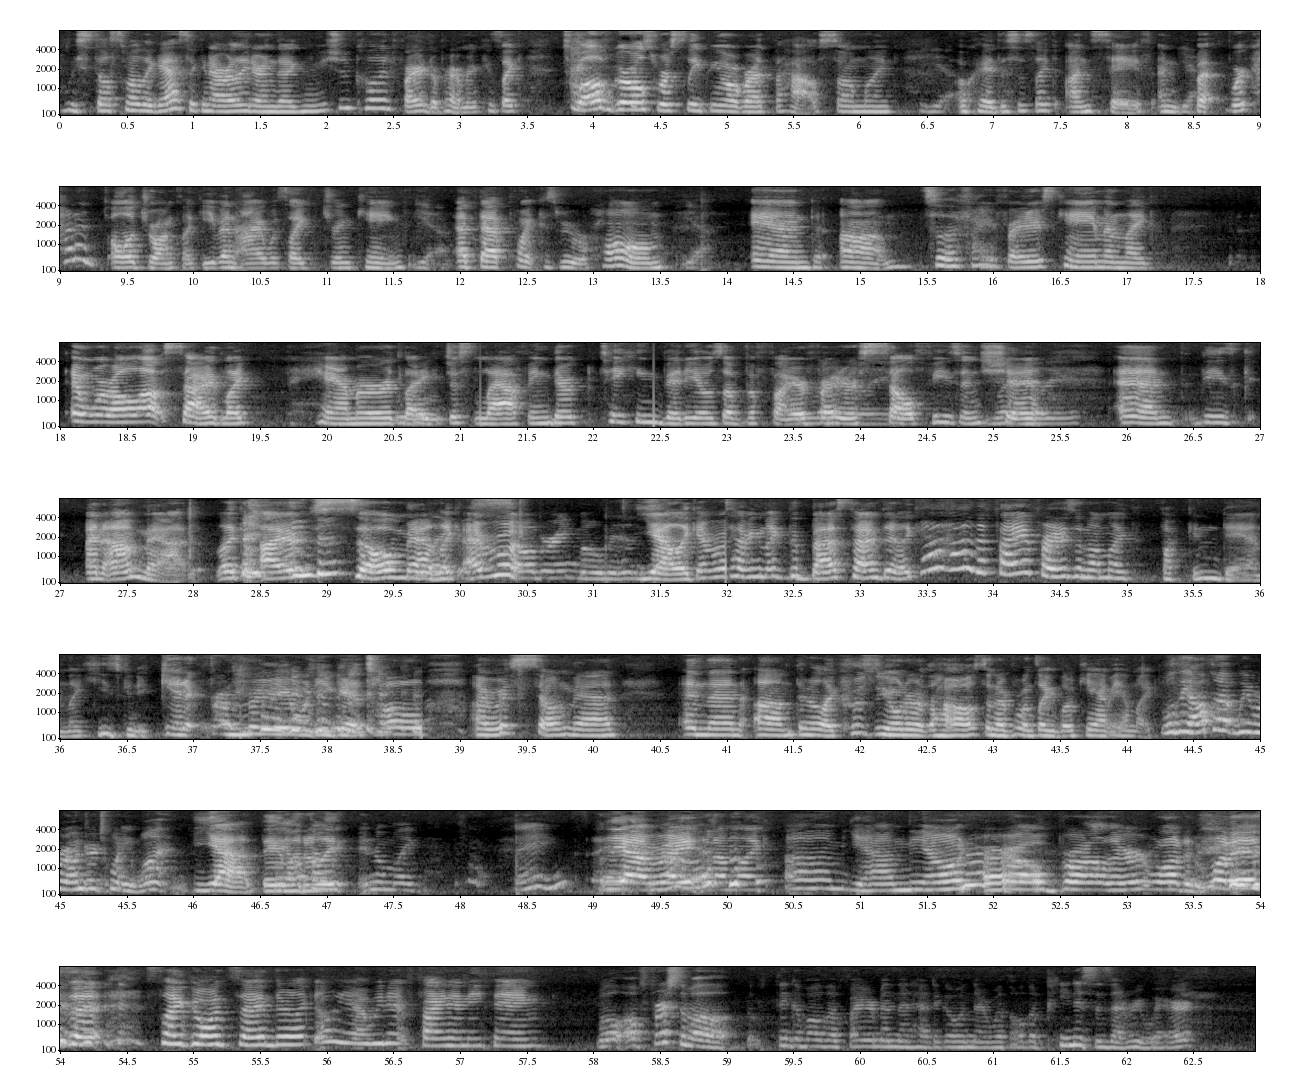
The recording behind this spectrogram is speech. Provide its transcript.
we still smell the gas like an hour later and they're like, you should call the fire department because like 12 girls were sleeping over at the house. So I'm like, Yeah. okay, this is like unsafe. And Yeah. but we're kind of all drunk. Like even I was like drinking Yeah. at that point because we were home. Yeah. And um, so the firefighters came and like, and we're all outside like hammered, like Mhm. just laughing. They're taking videos of the firefighters, Literally. selfies and shit. Literally. And these, and I'm mad. Like I am so mad. Like, a everyone. sobering moment. Yeah, like everyone's having like the best time. They're like, haha, the firefighters, and I'm like, fucking Dan, like he's gonna get it from me when he gets home. I was so mad. And then um, they're like, who's the owner of the house? And everyone's like looking at me. I'm like, Well, they all thought we were under 21. yeah, they, all literally, thought- and I'm like, thanks. yeah, right. And I'm like, um, yeah, I'm the owner. Oh, brother, what, what is it? So I go inside, and they're like, oh yeah, we didn't find anything. Well, uh, first of all, think of all the firemen that had to go in there with all the penises everywhere.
